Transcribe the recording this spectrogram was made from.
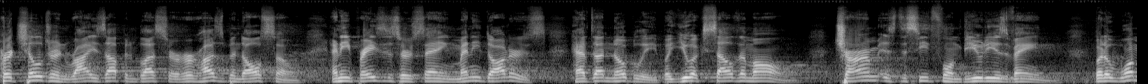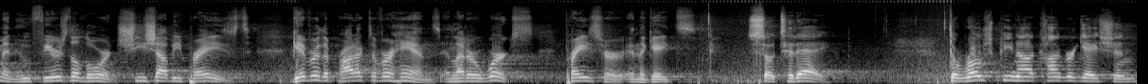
Her children rise up and bless her, her husband also. And he praises her, saying, Many daughters have done nobly, but you excel them all. Charm is deceitful and beauty is vain. But a woman who fears the Lord, she shall be praised. Give her the product of her hands, and let her works praise her in the gates. So today, the Rosh Pinah congregation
